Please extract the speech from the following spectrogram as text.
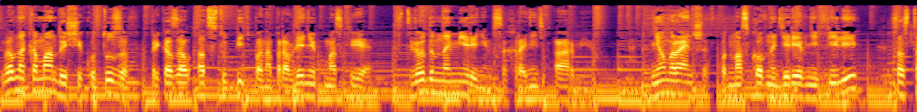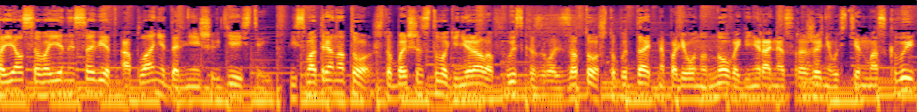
главнокомандующий Кутузов приказал отступить по направлению к Москве с твердым намерением сохранить армию. Днем раньше в подмосковной деревне Фили состоялся военный совет о плане дальнейших действий. Несмотря на то, что большинство генералов высказалось за то, чтобы дать Наполеону новое генеральное сражение у стен Москвы,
